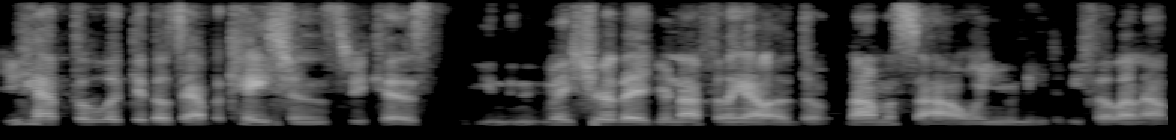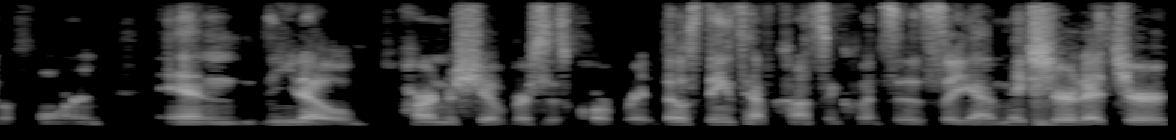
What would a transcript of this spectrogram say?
you have to look at those applications because you make sure that you're not filling out a domicile when you need to be filling out a foreign. And you know, partnership versus corporate, those things have consequences. So you got to make sure that you're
